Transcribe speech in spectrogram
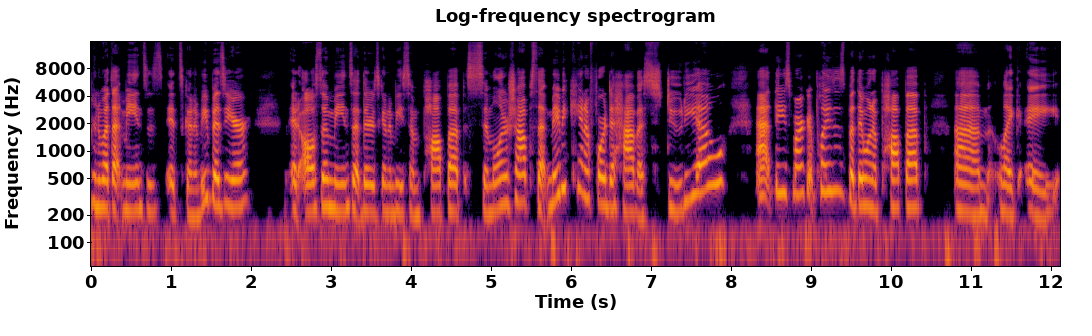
And what that means is it's going to be busier. It also means that there's going to be some pop up similar shops that maybe can't afford to have a studio at these marketplaces, but they want to pop up um, like a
